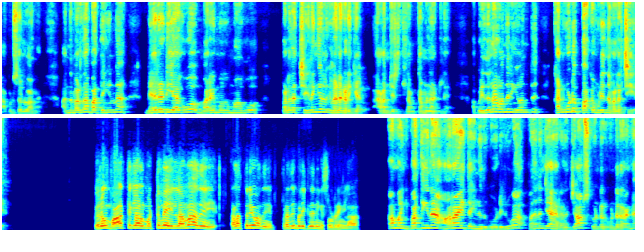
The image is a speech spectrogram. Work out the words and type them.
அப்படின்னு சொல்லுவாங்க. அந்த மாதிரி தான் பாத்தீங்கன்னா நேரடியாகவோ மறைமுகமாகவோ பல லட்சம் இளைஞர்களுக்கு வேலை கிடைக்க ஆரம்பிச்சிருச்சு தமிழ்நாட்டில் தமிழ்நாட்டுல. அப்ப இதெல்லாம் வந்து நீங்க வந்து கண்கூட பார்க்க முடியும் இந்த வளர்ச்சியை. வெறும் வார்த்தைகளால் மட்டுமே இல்லாம அது களத்திலையும் அது பிரதிபலிக்குதுன்னு நீங்க சொல்றீங்களா? ஆமா இங்க பாத்தீங்கன்னா ஆறாயிரத்தி ஐநூறு கோடி ரூபாய் பதினஞ்சாயிரம் ஜாப்ஸ் கொண்டு கொண்டு வராங்க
